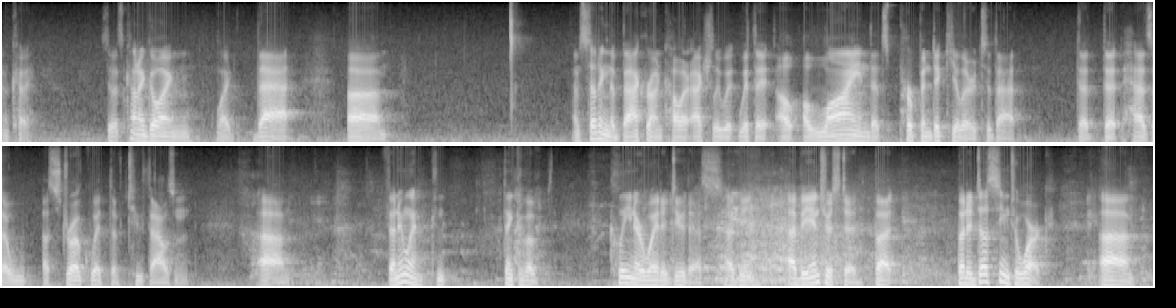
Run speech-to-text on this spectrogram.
Okay. So it's kind of going like that. Um, I'm setting the background color actually with, with a, a, line that's perpendicular to that, that, that has a, a stroke width of 2,000. Um, if anyone can think of a cleaner way to do this, I'd be, I'd be interested, but, but it does seem to work. Um,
